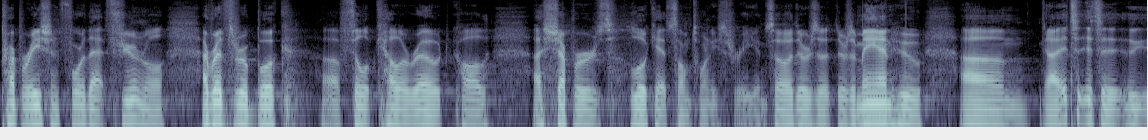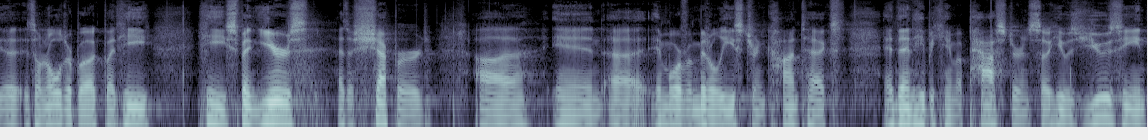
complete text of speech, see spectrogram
preparation for that funeral, I read through a book uh, Phillip Keller wrote called A Shepherd's Look at Psalm 23. And so, there's a, there's a man who, um, uh, it's, it's, a, it's an older book, but he, he spent years as a shepherd uh, in, uh, in more of a Middle Eastern context and then he became a pastor. And so he was using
